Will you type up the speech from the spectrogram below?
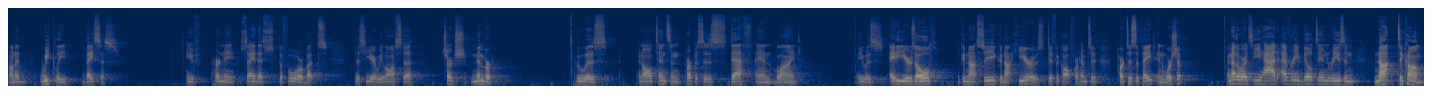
on a weekly basis. You've heard me say this before, but this year we lost a church member who was, in all intents and purposes, deaf and blind. He was 80 years old. He could not see, he could not hear. It was difficult for him to participate in worship. In other words, he had every built in reason not to come.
